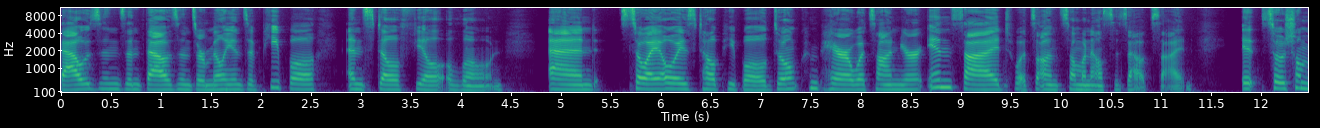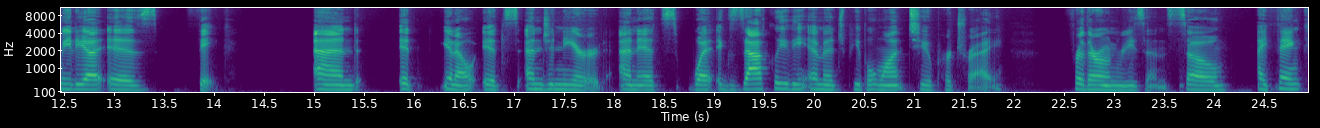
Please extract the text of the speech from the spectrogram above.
thousands and thousands or millions of people and still feel alone. And so I always tell people don't compare what's on your inside to what's on someone else's outside. It social media is fake. And you know, it's engineered and it's what exactly the image people want to portray for their own reasons. So I think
